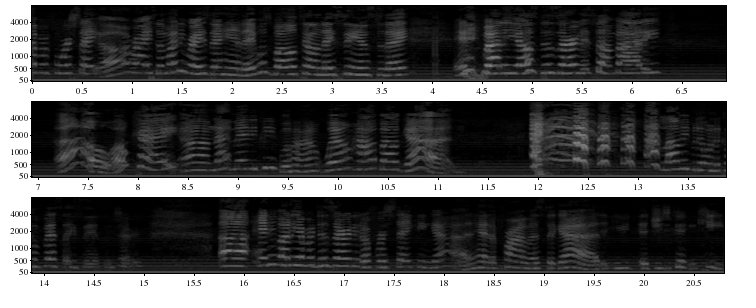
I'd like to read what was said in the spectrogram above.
ever forsaken? All right, somebody raised their hand. They was bold telling their sins today. Anybody else deserted somebody? Oh, okay. Um, not many people, huh? Well, how about God? a lot of people don't want to confess their sins. Uh, anybody ever deserted or forsaken God? Had a promise to God that you, that you couldn't keep?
